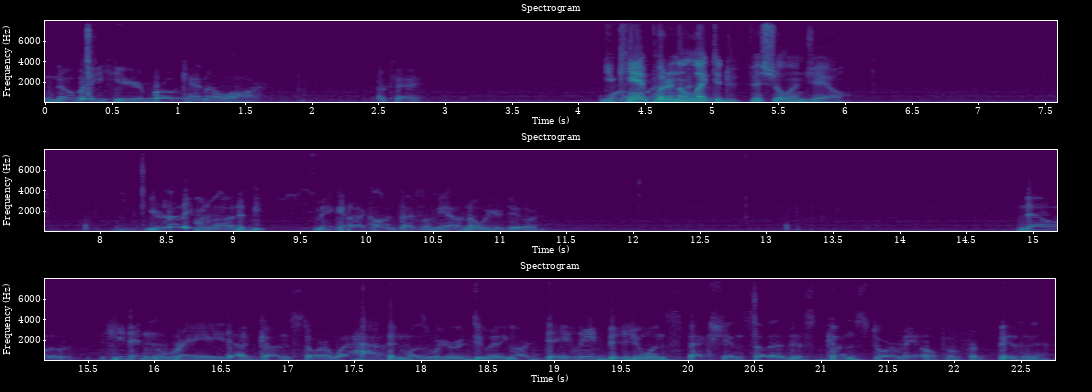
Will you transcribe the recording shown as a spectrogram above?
Nobody here broke NLR. Okay. You can't put an elected official in jail. You're not even allowed to be making eye contact with me. I don't know what you're doing. No, he didn't raid a gun store. What happened was we were doing our daily visual inspection so that this gun store may open for business.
